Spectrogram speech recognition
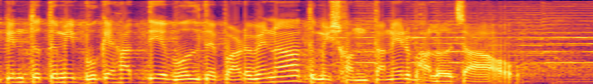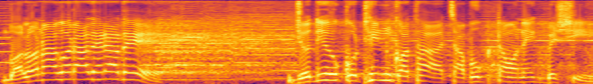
কিন্তু তুমি বুকে হাত দিয়ে বলতে পারবে না, তুমি সন্তানের ভালো চাও। বলো না গো রাধে রাধে। যদিও কঠিন কথা, চাবুকটা অনেক বেশি।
